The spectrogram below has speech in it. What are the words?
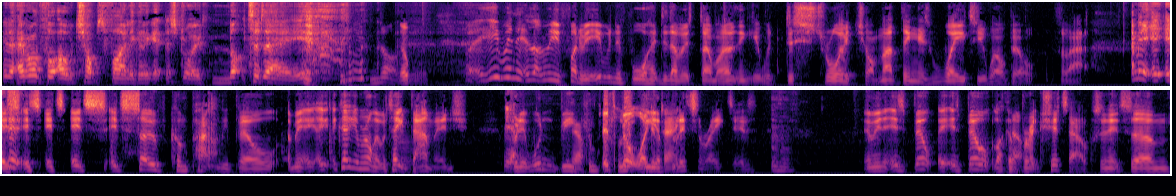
You know, everyone thought, "Oh, Chomp's finally going to get destroyed." Not today. Not, Nope. Even it's not really funny. Even if Warhead did have its time, I don't think it would destroy Chomp. That thing is way too well built for that. I mean, it, it It's did- it's it's it's it's so compactly built. I mean, it, it, don't get me wrong; it would take damage, Yeah. but it wouldn't be Yeah. It's completely built like a tank. obliterated. Mm-hmm. I mean, it is built. It is built like a No. brick shithouse, and it's um.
